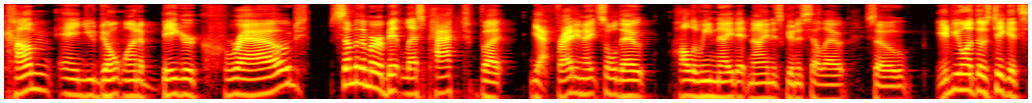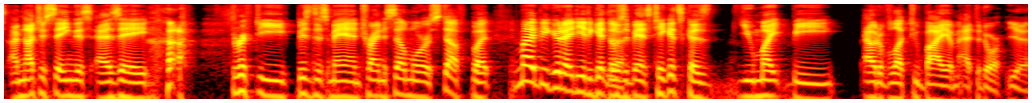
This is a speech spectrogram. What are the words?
come and you don't want a bigger crowd, some of them are a bit less packed, but yeah, Friday night sold out. Halloween night at nine is going to sell out. So if you want those tickets, I'm not just saying this as a thrifty businessman trying to sell more stuff, but it might be a good idea to get those Yeah. advanced tickets because you might be out of luck to buy them at the door. Yeah,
